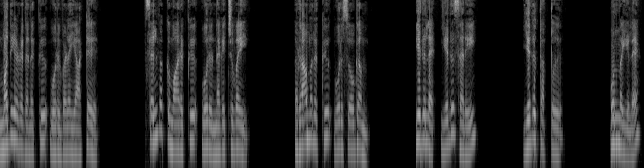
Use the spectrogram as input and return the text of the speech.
மதியழகனுக்கு ஒரு விளையாட்டு. செல்வக்குமாருக்கு ஒரு நகைச்சுவை. ராமனுக்கு ஒரு சோகம். இதுல எது சரி? எது தப்பு? உண்மையில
